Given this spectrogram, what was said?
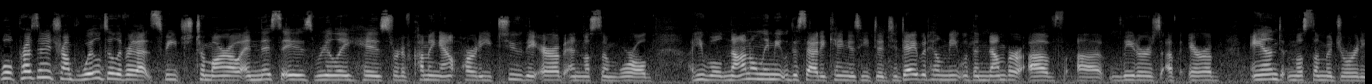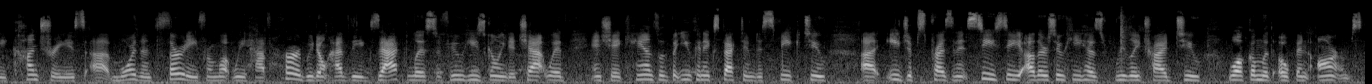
Well, President Trump will deliver that speech tomorrow, and this is really his sort of coming out party to the Arab and Muslim world. He will not only meet with the Saudi king as he did today, but he'll meet with a number of uh, leaders of Arab and Muslim majority countries, uh, more than 30 from what we have heard. We don't have the exact list of who he's going to chat with and shake hands with, but you can expect him to speak to uh, Egypt's President Sisi, others who he has really tried to welcome with open arms.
